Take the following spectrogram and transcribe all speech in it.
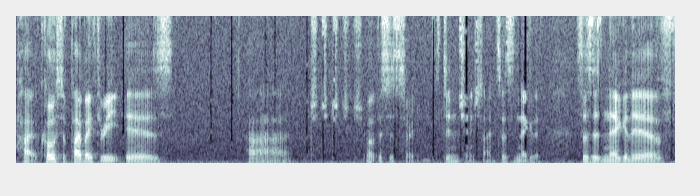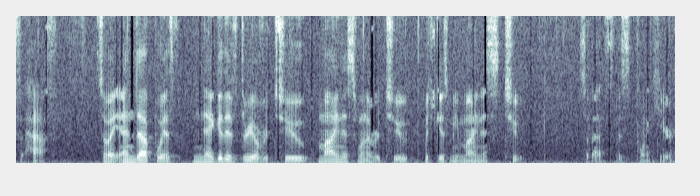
pi, cos of pi by 3 is, uh, oh, this is, sorry, this didn't change sign, so this is negative. So this is negative half. So I end up with negative 3 over 2 minus 1 over 2, which gives me minus 2. So that's this point here.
